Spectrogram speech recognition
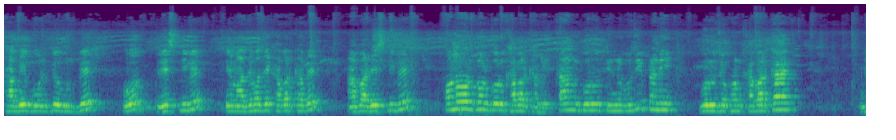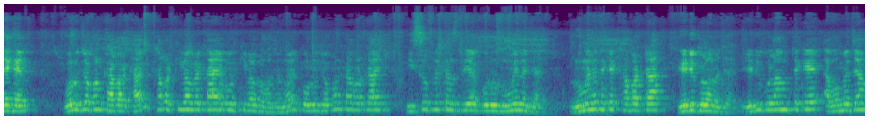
খাবে, বসবে, উঠবে, ও রেস্ট নিবে এর মাঝে মাঝে খাবার খাবে, আবার রেস্ট নিবে, অনর্গল গরু খাবার খাবে। কারণ গরু তৃণভোজী প্রাণী গরু যখন খাবার খায়, দেখেন, গরু যখন খাবার খায়, খাবার কীভাবে খায় এবং কীভাবে হজম হয়? গরু যখন খাবার খায় ইসোফেকাস দিয়ে গরু রুমেনে যায়। রুমেনে থেকে খাবারটা রেডিকুলামে যায়। রেডিকুলাম থেকে অ্যাবোমেজাম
